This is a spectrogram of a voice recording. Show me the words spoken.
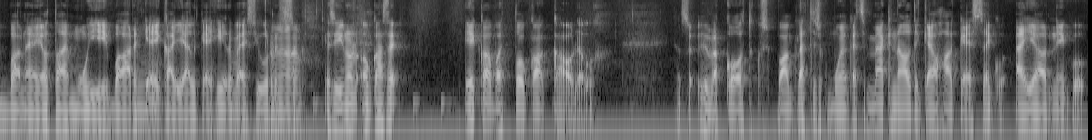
baneen jotain muijia baarikeikan jälkeen hirveässä juurissa. Joo. Ja siinä on, onkaan se eka vai toka kaudella. Se on hyvä kohta, kun se lähti joku muun kanssa, että McNulty käy sen, kun äijä on niin kuin,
